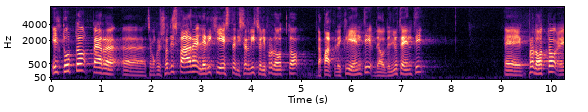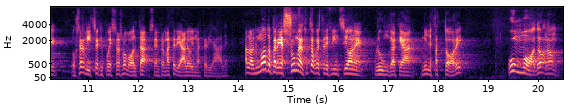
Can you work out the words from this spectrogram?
Il tutto per eh, diciamo così, soddisfare le richieste di servizio di prodotto da parte dei clienti o degli utenti, eh, prodotto e, o servizio che può essere a sua volta sempre materiale o immateriale. Allora, il modo per riassumere tutta questa definizione lunga che ha mille fattori, un modo, no,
